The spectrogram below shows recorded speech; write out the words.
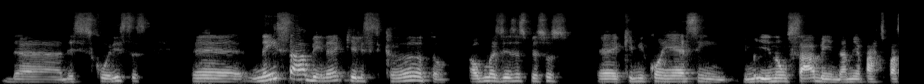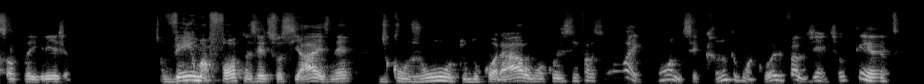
da, desses coristas é, nem sabem né, que eles cantam. Algumas vezes as pessoas é, que me conhecem e não sabem da minha participação da igreja veem uma foto nas redes sociais, né, de conjunto, do coral, alguma coisa assim, falam assim, uai, você canta alguma coisa? Eu falo, gente, eu tento,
